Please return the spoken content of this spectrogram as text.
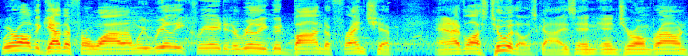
we were all together for a while, and we really created a really good bond of friendship. And I've lost two of those guys in, in Jerome Brown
